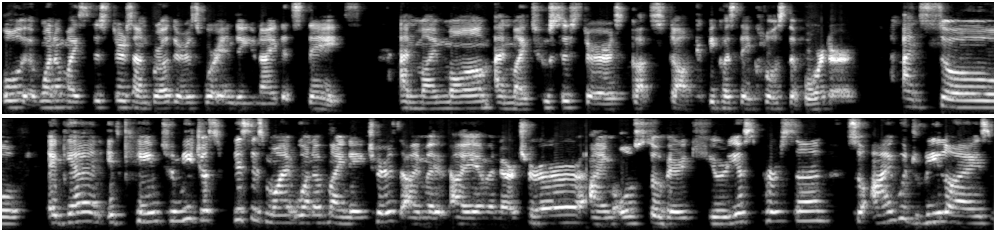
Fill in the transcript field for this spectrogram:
one of my sisters and brothers were in the United States, and my mom and my two sisters got stuck because they closed the border. And so again, it came to me just this is my one of my natures. I'm a I am a nurturer. I'm also a very curious person. So I would realize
